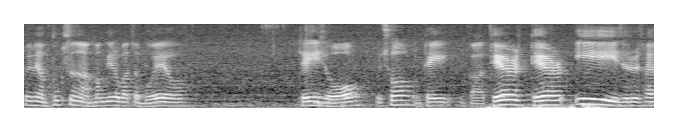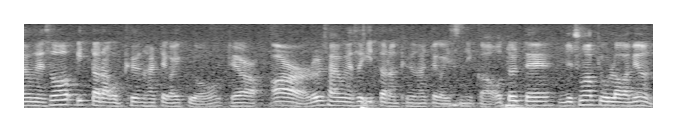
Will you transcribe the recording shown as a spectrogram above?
그러면 북스는 안만 길어봤자 뭐예요 day죠. 그렇죠? day 그러니까 there there is를 사용해서 있다라고 표현할 때가 있고요. there are를 사용해서 있다라는 표현할 때가 있으니까 어떨 때 이제 중학교 올라가면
